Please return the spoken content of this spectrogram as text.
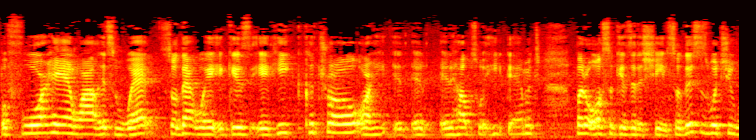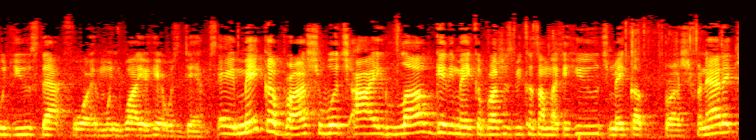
beforehand while it's wet so that way it gives it heat control or it, it, it helps with heat damage but it also gives it a sheen. So this is what you would use that for and when while your hair was damp. A makeup brush which I love getting makeup brushes because I'm like a huge makeup brush fanatic.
